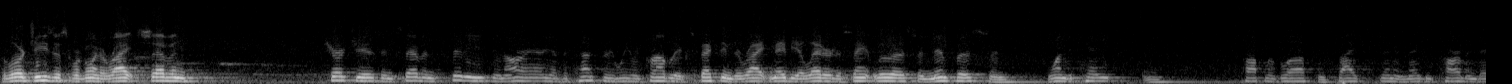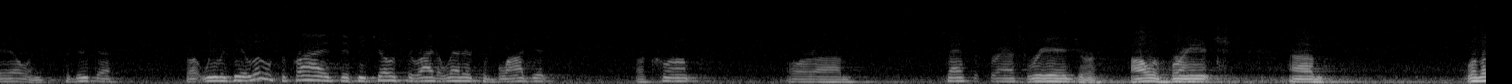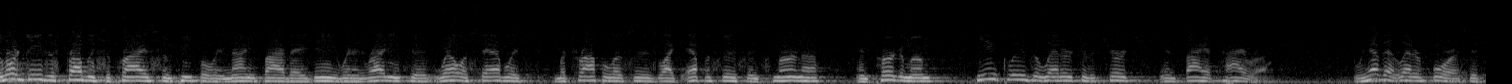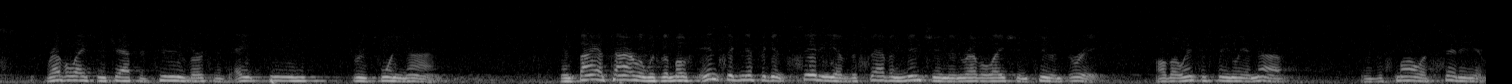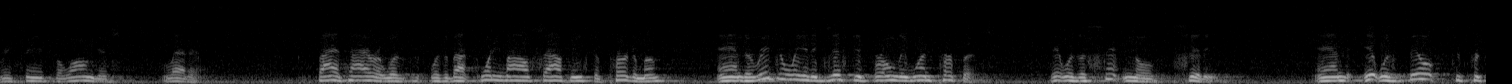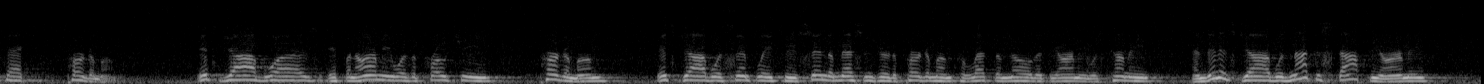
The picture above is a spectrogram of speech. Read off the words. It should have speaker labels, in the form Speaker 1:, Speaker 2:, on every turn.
Speaker 1: the Lord Jesus were going to write seven churches in seven cities in our area of the country, we would probably expect him to write maybe a letter to St. Louis and Memphis and one to Cape and Poplar Bluff and Sikeston and maybe Carbondale and Paducah. But we would be a little surprised if he chose to write a letter to Blodgett or Crump or um, Sassafras Ridge or Olive Branch. Um, well, the Lord Jesus probably surprised some people in 95 AD when in writing to well-established metropolises like Ephesus and Smyrna and Pergamum, he includes a letter to the church in Thyatira. We have that letter for us. It's Revelation chapter 2, verses 18 through 29. And Thyatira was the most insignificant city of the seven mentioned in Revelation 2 and 3. Although, interestingly enough, it was the smallest city, it received the longest letter. Thyatira was, was about 20 miles southeast of Pergamum, and originally it existed for only one purpose. It was a sentinel city, and it was built to protect Pergamum. Its job was, if an army was approaching Pergamum, its job was simply to send a messenger to Pergamum to let them know that the army was coming and then its job was not to stop the army,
